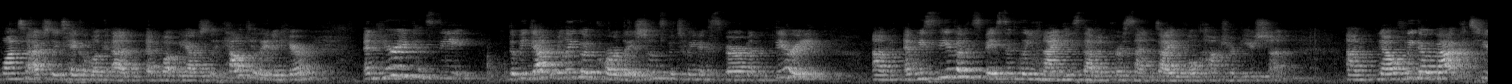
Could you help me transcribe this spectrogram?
want to actually take a look at, at what we actually calculated here. And here you can see that we get really good correlations between experiment and theory, um, and we see that it's basically 97% dipole contribution. Um, now, if we go back to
